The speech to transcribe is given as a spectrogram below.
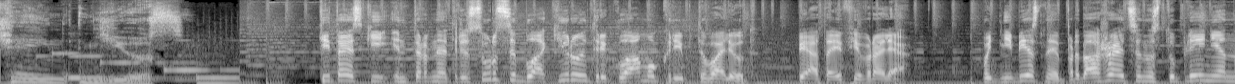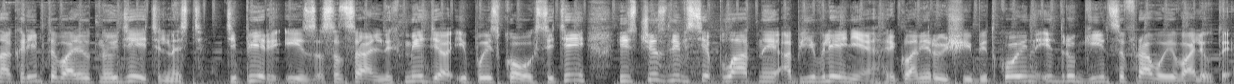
Blockchain News. Китайские интернет-ресурсы блокируют рекламу криптовалют. 5 февраля. В Поднебесной продолжается наступление на криптовалютную деятельность. Теперь из социальных медиа и поисковых сетей исчезли все платные объявления, рекламирующие биткоин и другие цифровые валюты.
